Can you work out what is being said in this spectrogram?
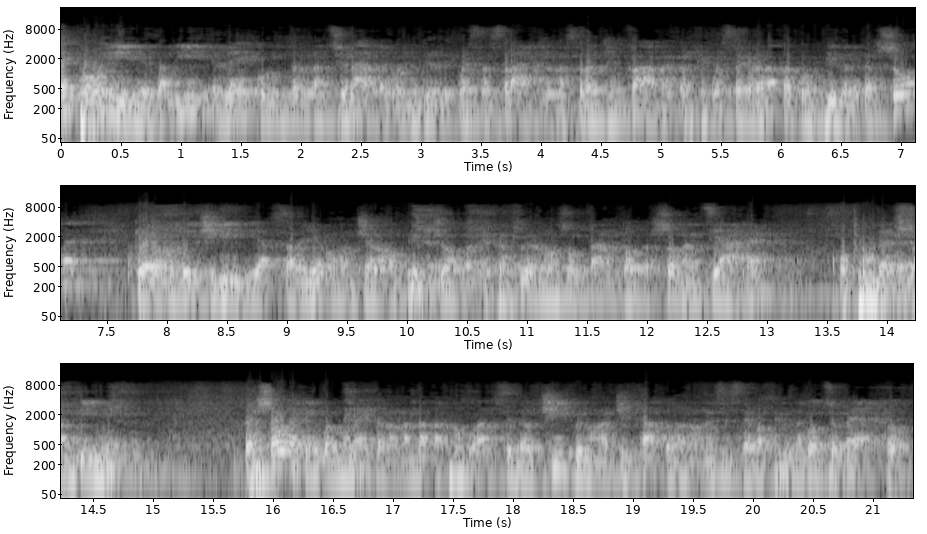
e poi da lì l'eco internazionale, voglio dire, di questa strage, una strage infame perché questa granata colpì delle persone che erano dei civili, a Sarajevo non c'erano più giovani, per cui erano soltanto persone anziane oppure bambini, persone che in quel momento erano andate a procurarsi del cibo in una città dove non esisteva più un negozio aperto.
